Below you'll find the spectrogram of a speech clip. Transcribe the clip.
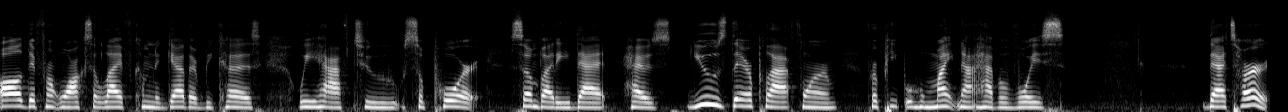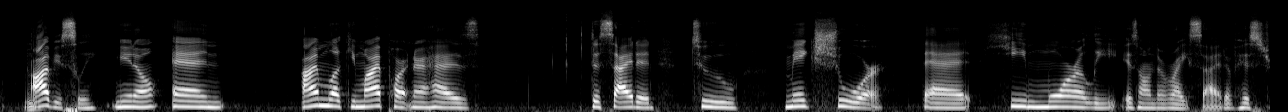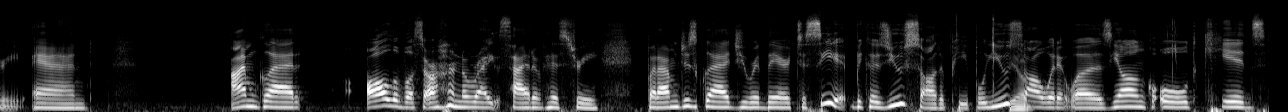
All different walks of life come together because we have to support somebody that has used their platform for people who might not have a voice that's heard, mm. obviously, you know? And I'm lucky my partner has decided to make sure that he morally is on the right side of history. And I'm glad all of us are on the right side of history. But I'm just glad you were there to see it because you saw the people. You Yep. saw what it was young, old, kids,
